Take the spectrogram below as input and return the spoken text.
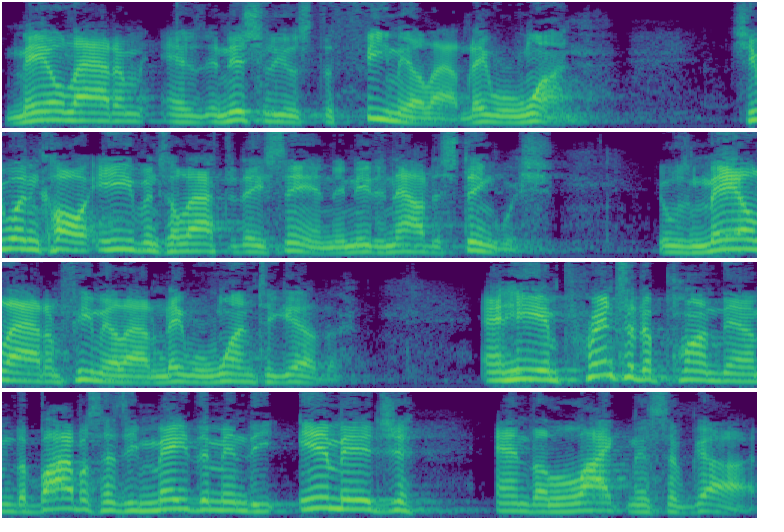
Male Adam, and initially it was the female Adam. They were one. She wasn't called Eve until after they sinned. They need to now distinguish. It was male Adam, female Adam. They were one together. And he imprinted upon them, the Bible says he made them in the image and the likeness of God.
